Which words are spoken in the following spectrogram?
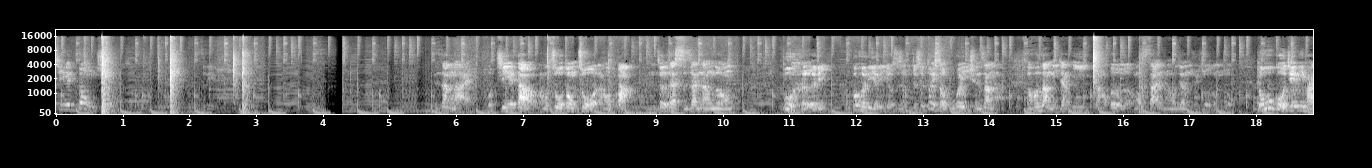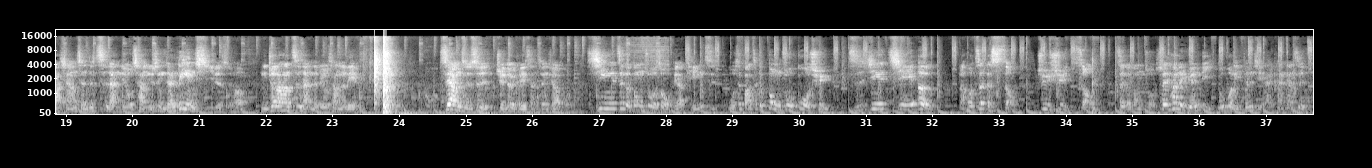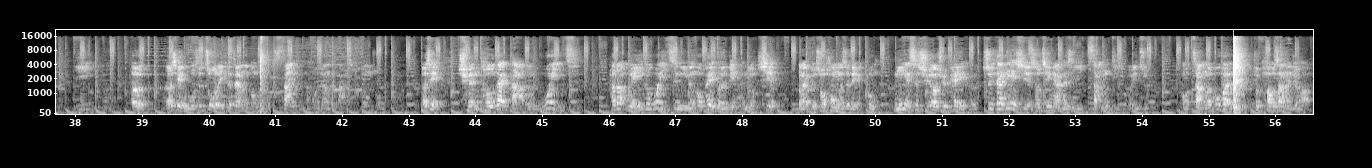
接动作，上来，我接到，然后做动作，然后棒，这个在实战当中不合理。不合理的理由是什么？就是对手不会一拳上来，然后让你这样一，然后二，然后三，然后这样子去做动作。如果今天你把它想象成是自然流畅，就是你在练习的时候，你就让它自然的流畅的练，这样子是绝对可以产生效果。接这个动作的时候，我不要停止，我是把这个动作过去，直接接二，然后这个手继续走这个动作。所以它的原理，如果你分解来看，像是一。二，而且我是做了一个这样的动作，三，然后这样的打击动作，而且拳头在打的位置，它的每一个位置你能够配合的点很有限。来，比如说轰的是脸部，你也是需要去配合，所以在练习的时候尽量还是以掌底为主，哦，长的部分就抛上来就好。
